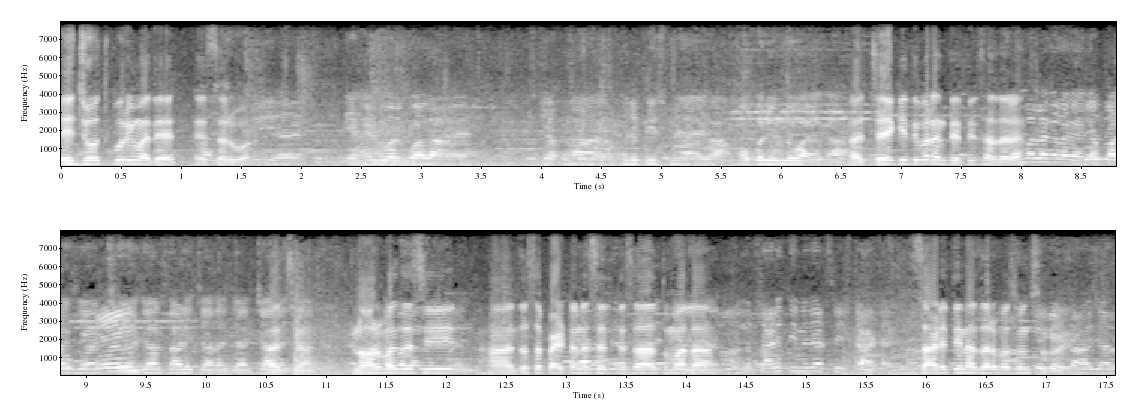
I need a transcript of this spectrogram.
हे जोधपुरी मध्ये हे सर्व। जोधपुरी है ये हैंड वर्क वाला है। ये अपना थ्री पीस में आएगा ओपन आएगा. अच्छा हे कितीपर्यंत येतील साधारण? अलग अलग आएगा पाँच हजार चार अच्छा. हजार. नॉर्मल जशी हा जसं पॅटर्न असेल तसा तुम्हाला मतलब साढ़े तीन हजार से स्टार्ट है साडेतीन हजारपासून सुरू आहे. हजार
